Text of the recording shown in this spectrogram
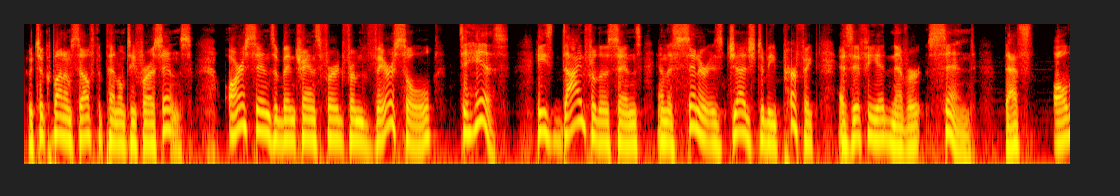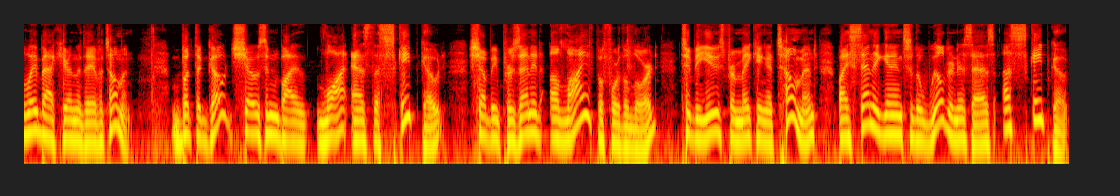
who took upon himself the penalty for our sins. Our sins have been transferred from their soul to his. He's died for those sins, and the sinner is judged to be perfect as if he had never sinned. That's all the way back here in the Day of Atonement. But the goat chosen by Lot as the scapegoat shall be presented alive before the Lord to be used for making atonement by sending it into the wilderness as a scapegoat.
